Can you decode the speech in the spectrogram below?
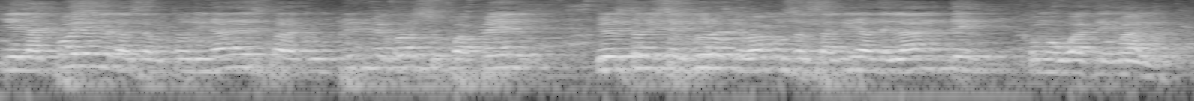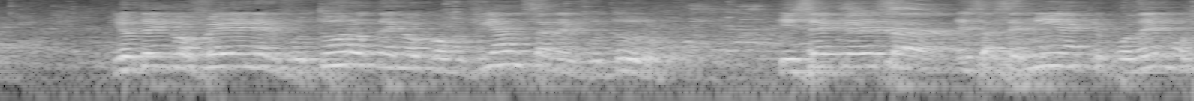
y el apoyo de las autoridades para cumplir mejor su papel, yo estoy seguro que vamos a salir adelante como Guatemala. Yo tengo fe en el futuro, tengo confianza en el futuro. Y sé que esa, esa semilla que podemos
